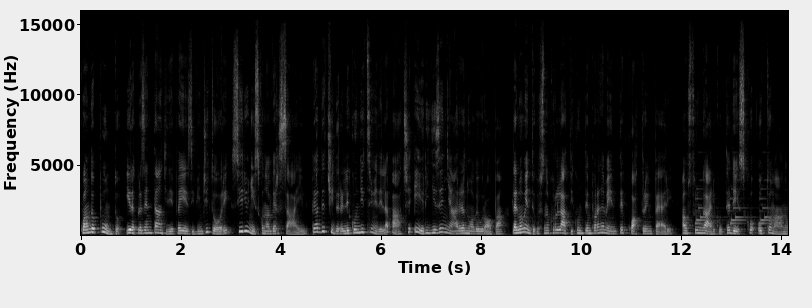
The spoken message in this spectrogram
quando appunto i rappresentanti dei paesi vincitori si riuniscono a Versailles per decidere le condizioni della pace e ridisegnare la nuova Europa, dal momento che sono crollati contemporaneamente quattro imperi, austro-ungarico, tedesco, ottomano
